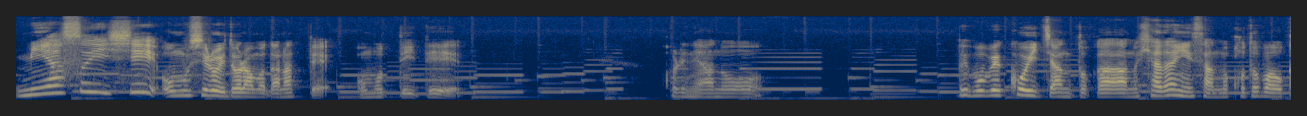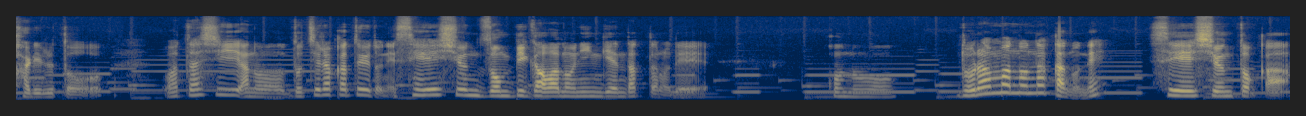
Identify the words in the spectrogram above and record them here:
見やすいし、面白いドラマだなって思っていて、これね、あの、ベボベコイちゃんとか、あの、ヒャダインさんの言葉を借りると、私、あの、どちらかというとね、青春ゾンビ側の人間だったので、この、ドラマの中のね、青春とか、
